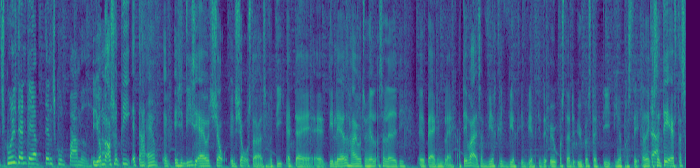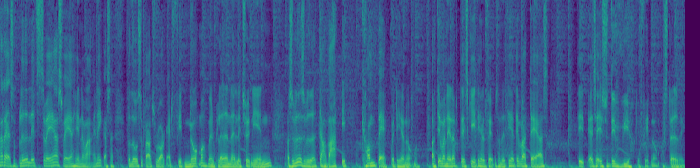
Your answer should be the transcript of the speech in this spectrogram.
Skulle den der, den skulle bare med. Jo, men også fordi, at der er... øh, ACDC er jo et sjov, en sjov størrelse, fordi at øh, de lavede Highway to Hell, og så lavede de øh, Back in Black. Og det var altså virkelig, virkelig, virkelig det øverste og det ypperste, de, de har præsteret. Ikke? Ja. Så derefter, så er det altså blevet lidt sværere og sværere hen ad vejen. Ikke? Altså, For Those About to Rock er et fedt nummer, men pladen er lidt tynd i enden, og så videre, så videre. Der var et comeback med det her nummer. Og det var netop, det skete i 90'erne. Det her, det var deres... Det, altså, jeg synes, det er virkelig fedt nummer, stadigvæk.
